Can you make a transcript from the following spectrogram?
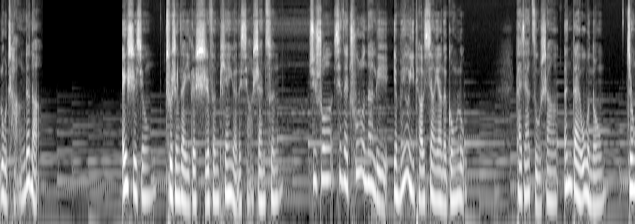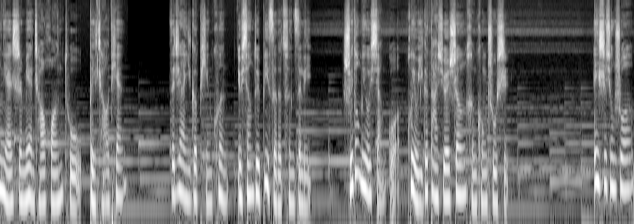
路长着呢。”A 师兄出生在一个十分偏远的小山村，据说现在出入那里也没有一条像样的公路。他家祖上恩代务农，终年是面朝黄土背朝天。在这样一个贫困又相对闭塞的村子里，谁都没有想过会有一个大学生横空出世。A 师兄说，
